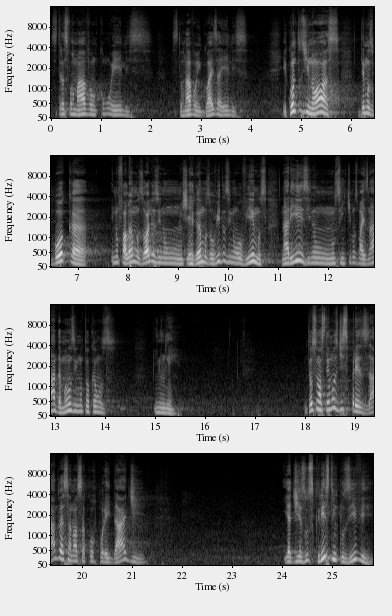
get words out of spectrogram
se transformavam como eles, se tornavam iguais a eles. E quantos de nós temos boca e não falamos, olhos e não enxergamos, ouvidos e não ouvimos, nariz e não, não sentimos mais nada, mãos e não tocamos em ninguém? Então, se nós temos desprezado essa nossa corporeidade, e a de Jesus Cristo, inclusive,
